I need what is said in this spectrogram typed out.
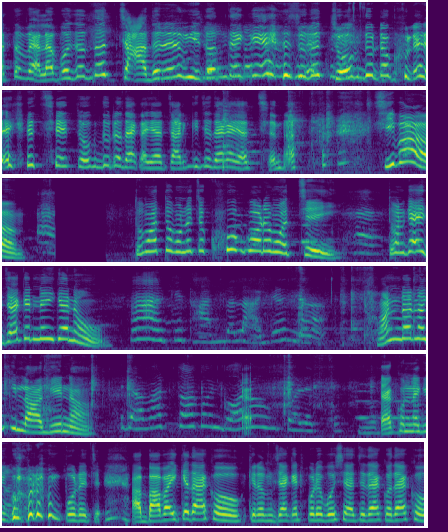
এত বেলা পর্যন্ত চাদরের ভিতর থেকে শুধু চোখ দুটো খুলে রেখেছে চোখ দুটো দেখা যাচ্ছে আর কিছু দেখা যাচ্ছে না। শিবম তোমার তো মনে হচ্ছে খুব গরম হচ্ছে তোমার গায়ে জ্যাকেট নেই কেন? হ্যাঁ ঠান্ডা ঠান্ডা নাকি লাগে না আমার তখন গরম করেছে এখন নাকি গরম পড়েছে। আর বাবাইকে দেখো, কিরম জ্যাকেট পরে বসে আছে, দেখো দেখো।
